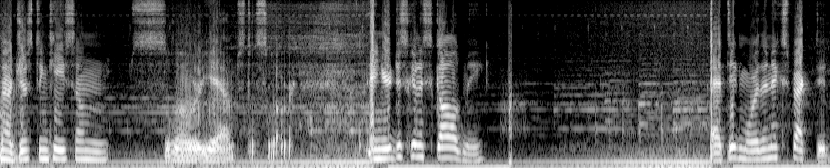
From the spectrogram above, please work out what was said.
Now, just in case I'm slower. Yeah, I'm still slower. And you're just going to scald me. That did more than expected.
